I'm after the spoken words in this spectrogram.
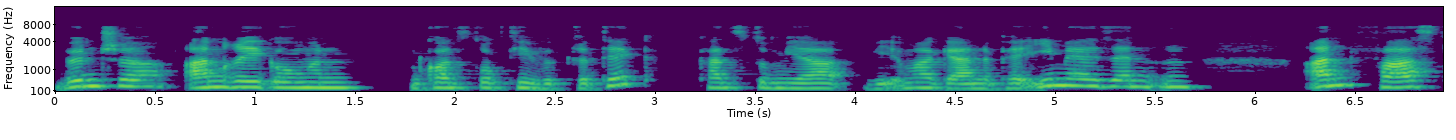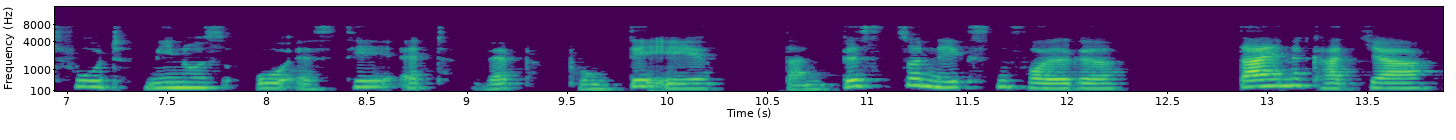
Wünsche, Anregungen und konstruktive Kritik kannst du mir wie immer gerne per E-Mail senden an fastfood-ost.web.de. Dann bis zur nächsten Folge. Deine Katja.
